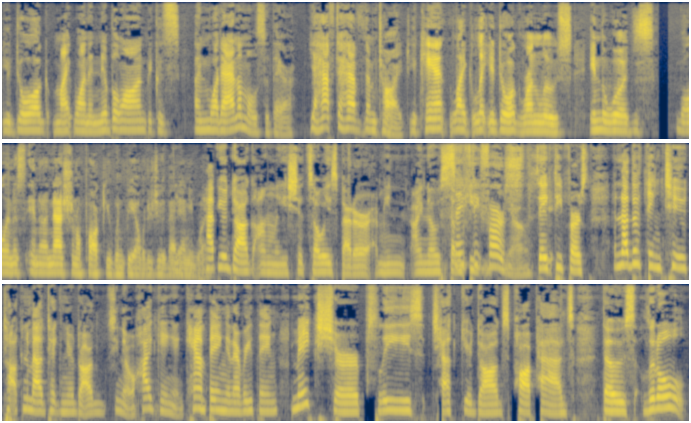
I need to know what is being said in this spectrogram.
your dog might want to nibble on because, and what animals are there. You have to have them tied. You can't like let your dog run loose in the woods well, in a, in a national park, you wouldn't be able to do that anyway. Have your dog on leash. It's always better. I mean, I know some Safety people, first. you know, safety first. Another thing too, talking about taking your dogs, you know, hiking and camping and everything. Make sure, please check your dog's paw pads. Those little,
